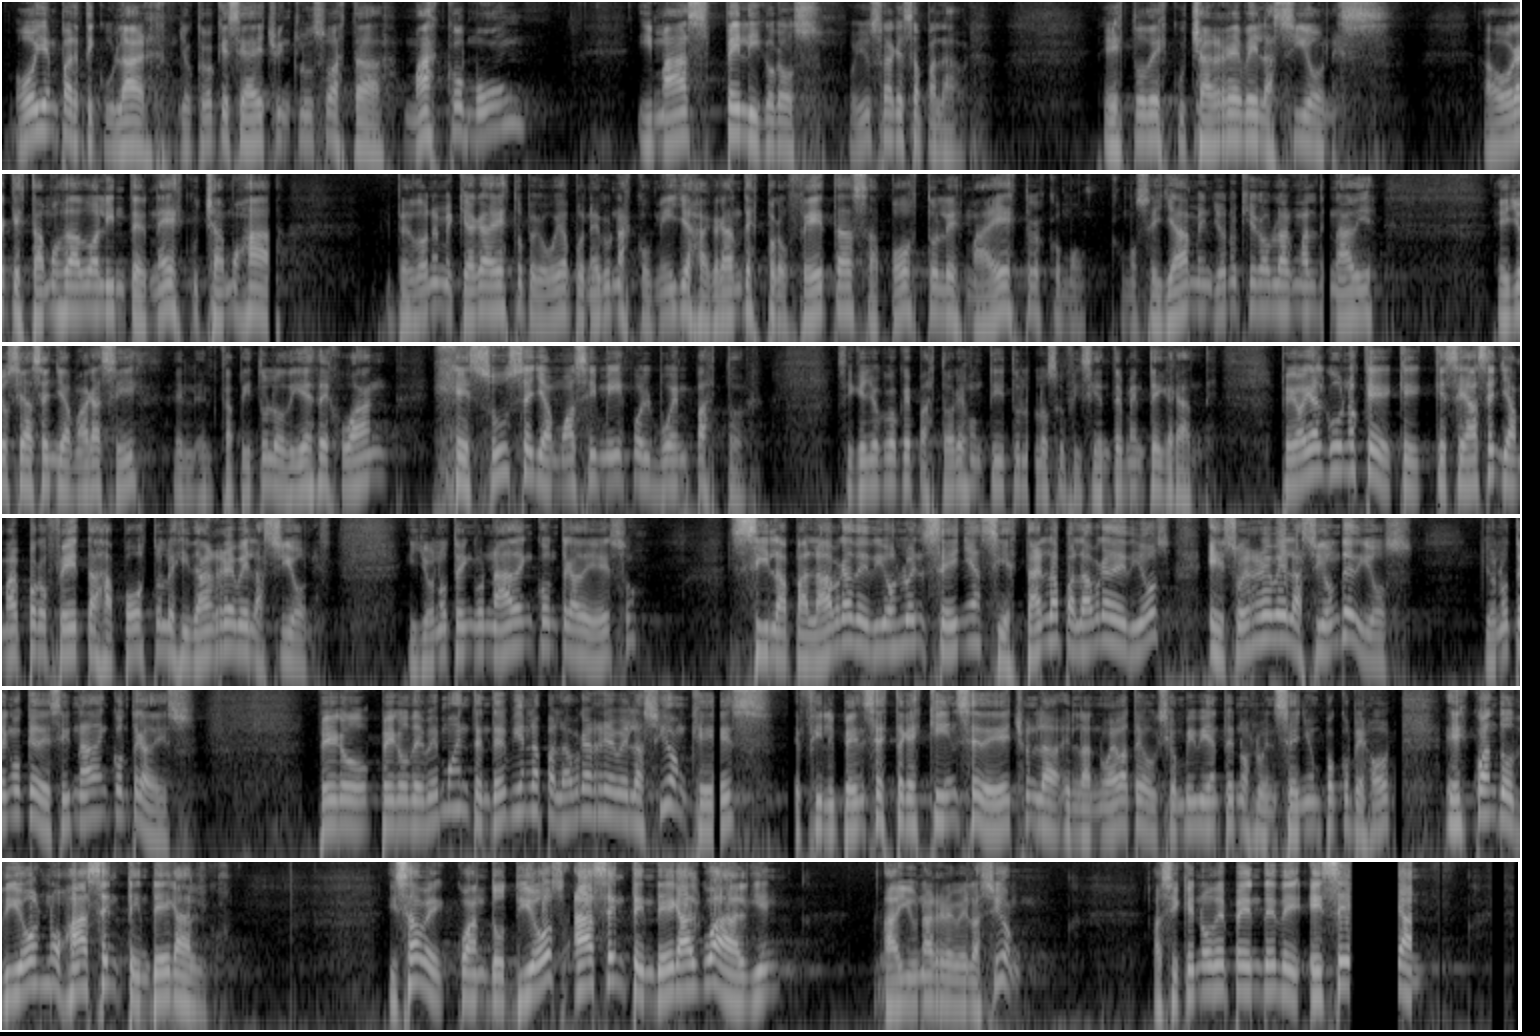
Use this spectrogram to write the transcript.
hoy en particular, yo creo que se ha hecho incluso hasta más común y más peligroso, voy a usar esa palabra, esto de escuchar revelaciones. Ahora que estamos dados al Internet, escuchamos a, y perdónenme que haga esto, pero voy a poner unas comillas a grandes profetas, apóstoles, maestros, como, como se llamen. Yo no quiero hablar mal de nadie. Ellos se hacen llamar así. El, el capítulo 10 de Juan, Jesús se llamó a sí mismo el buen pastor. Así que yo creo que pastor es un título lo suficientemente grande. Pero hay algunos que, se hacen llamar profetas, apóstoles y dan revelaciones. Y yo no tengo nada en contra de eso. Si la palabra de Dios lo enseña, si está en la palabra de Dios, eso es revelación de Dios. Yo no tengo que decir nada en contra de eso. Pero, pero debemos entender bien la palabra revelación, que es Filipenses 3.15, de hecho en la, en la nueva traducción viviente nos lo enseña un poco mejor, es cuando Dios nos hace entender algo. Y sabe, cuando Dios hace entender algo a alguien, hay una revelación. Así que no depende de ese,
